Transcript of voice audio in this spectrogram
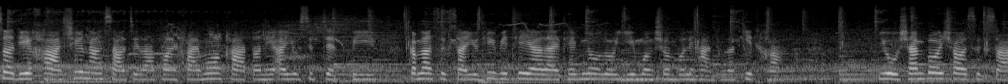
สวัสดีค่ะ ชื่อนางสาวจิราพรคล้ายม่วงค่ะ ตอนนี้อายุ 17 ปี กำลังศึกษาอยู่ที่วิทยาลัยเทคโนโลยีเมืองชนบริหารธุรกิจค่ะ อยู่ชั้นปวชศึกษา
